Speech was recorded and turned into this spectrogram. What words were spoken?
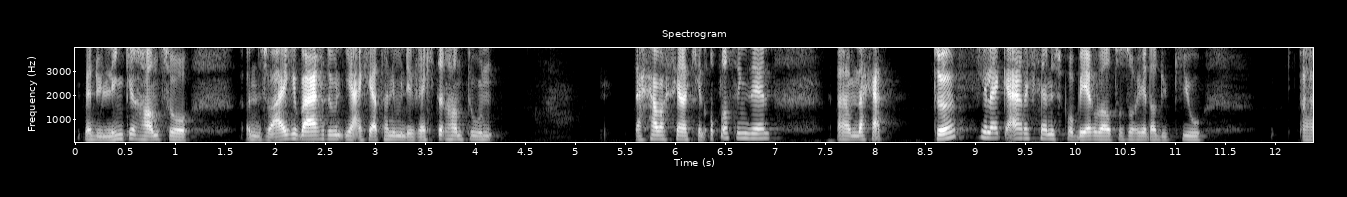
met uw linkerhand zo een zwaaigebaar doen, ja, gaat dat nu met uw rechterhand doen. Dat gaat waarschijnlijk geen oplossing zijn. Um, dat gaat te gelijkaardig zijn, dus probeer wel te zorgen dat uw cue uh,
